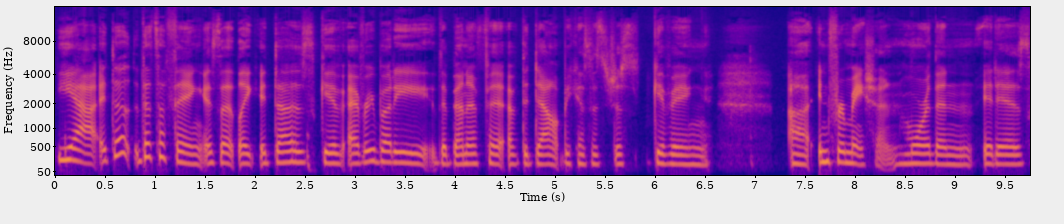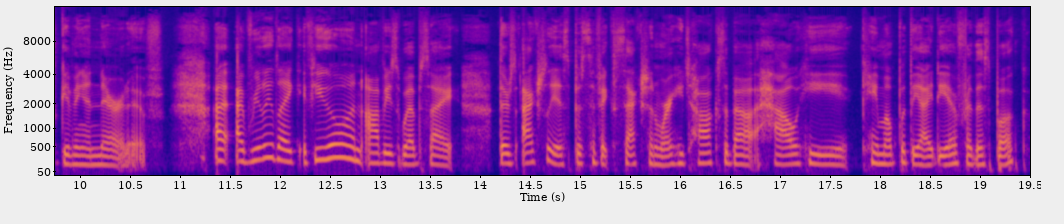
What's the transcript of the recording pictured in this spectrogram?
yeah, it does. That's a thing is that like it does give everybody the benefit of the doubt because it's just giving uh, information more than it is giving a narrative. I, I, really like if you go on Avi's website, there's actually a specific section where he talks about how he came up with the idea for this book.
